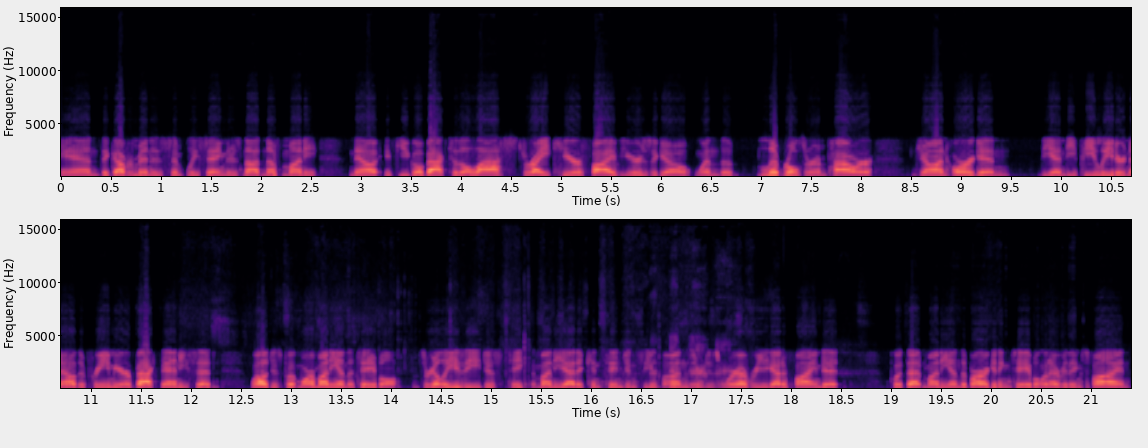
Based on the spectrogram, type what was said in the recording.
And the government is simply saying there's not enough money. Now, if you go back to the last strike here five years ago, when the Liberals were in power, John Horgan, the NDP leader, now the premier, back then he said well, just put more money on the table. It's real easy. Just take the money out of contingency funds or just wherever you got to find it. Put that money on the bargaining table and everything's fine.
